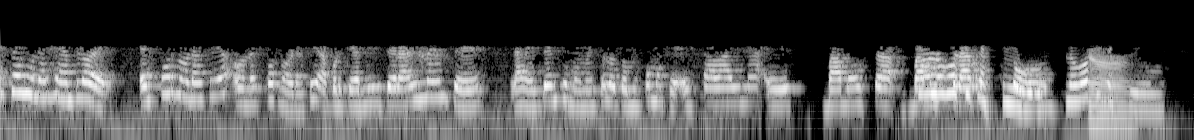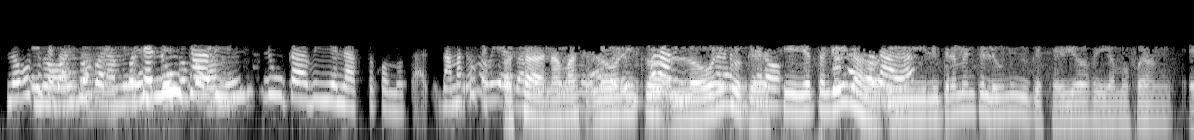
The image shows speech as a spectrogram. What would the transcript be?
ese es un ejemplo de, ¿es pornografía o no es pornografía? Porque literalmente la gente en su momento lo tomó como que esta vaina es, va a mostrar, va a mostrar todo. Luego no. Luego no, para mí porque nunca vi, nunca vi el acto como tal. Nada más o sea, nada más lo único, lo único que sí, yo vi las y literalmente lo único que se vio, digamos, fueron eh,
